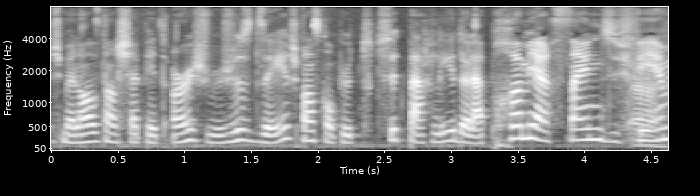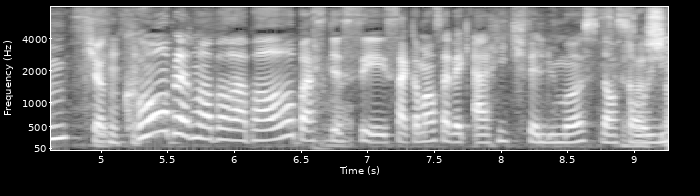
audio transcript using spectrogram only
je me lance dans le chapitre 1, je veux juste dire, je pense qu'on peut tout de suite parler de la première scène du Ah. film qui a complètement pas rapport parce que Ouais. c'est ça commence avec Harry qui fait l'humos dans son lit.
